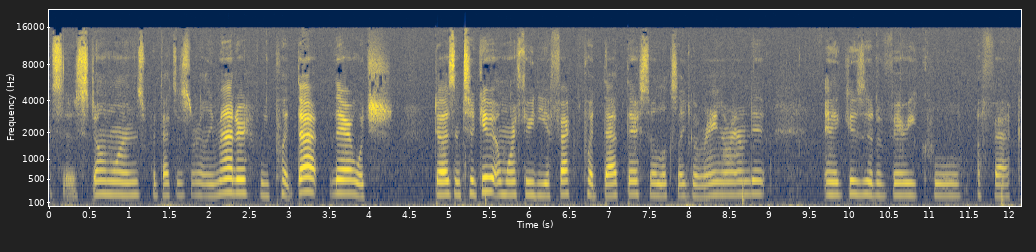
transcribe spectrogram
instead of stone ones, but that doesn't really matter. We put that there, which does, and to give it a more 3D effect, put that there so it looks like a ring around it, and it gives it a very cool effect.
